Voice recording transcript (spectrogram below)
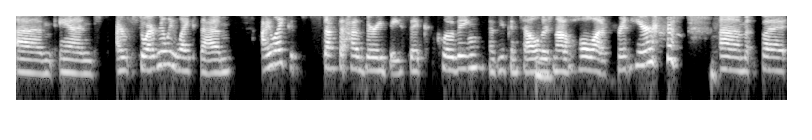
Um, and I so I really like them. I like stuff that has very basic clothing. As you can tell, mm-hmm. there's not a whole lot of print here. um, but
